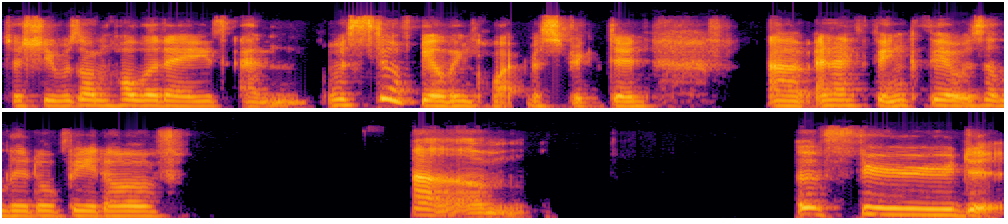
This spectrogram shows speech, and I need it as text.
So she was on holidays and was still feeling quite restricted. Um, and I think there was a little bit of um, food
